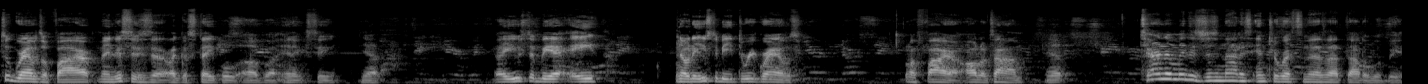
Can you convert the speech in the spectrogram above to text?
two grams of fire. Man, this is uh, like a staple of uh, NXT. Yep. They used to be an eighth. No, they used to be three grams of fire all the time. Yep. Tournament is just not as interesting as I thought it would be.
